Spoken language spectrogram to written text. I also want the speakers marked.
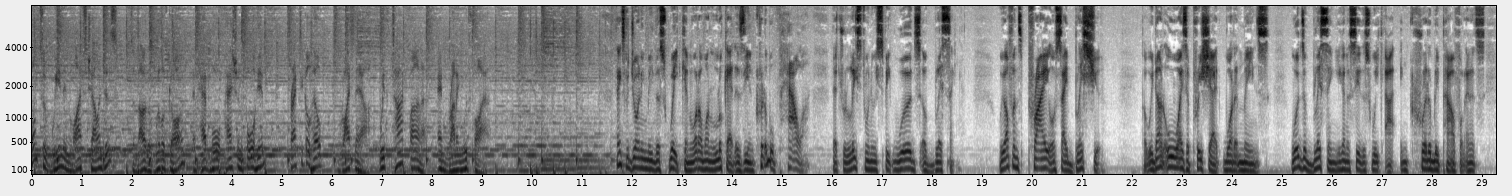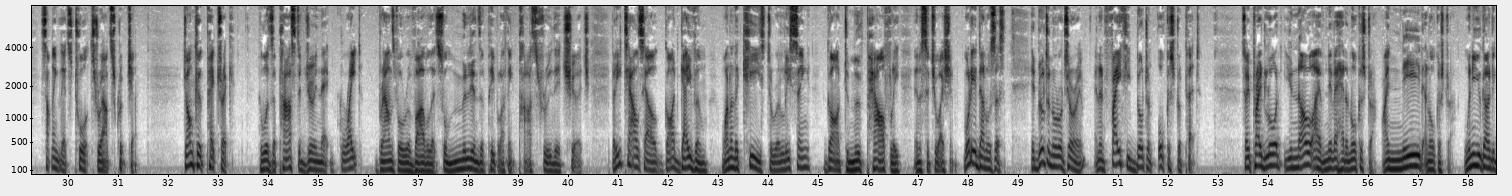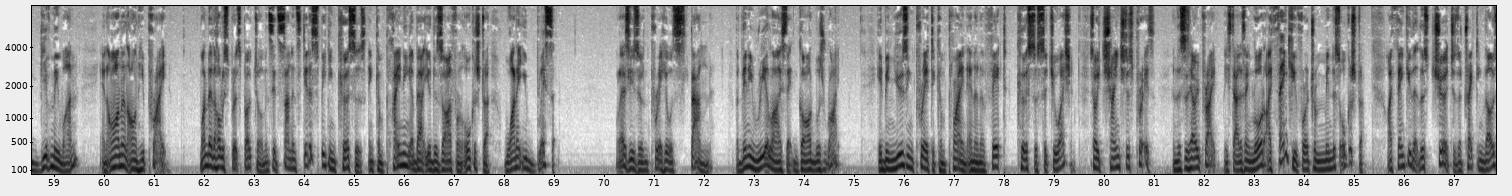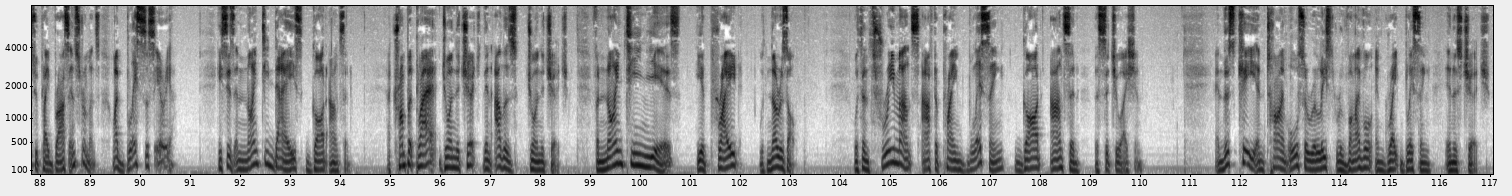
Speaker 1: Want to win in life's challenges? To know the will of God and have more passion for Him? Practical help right now with Tak Bhana and Running with Fire.
Speaker 2: Thanks for joining me this week. And what I want to look at is the incredible power that's released when we speak words of blessing. We often pray or say, bless you, but we don't always appreciate what it means. Words of blessing, you're going to see this week, are incredibly powerful, and it's something that's taught throughout Scripture. John Kilpatrick, who was a pastor during that great Brownsville revival that saw millions of people, I think, pass through their church, but he tells how God gave him one of the keys to releasing God to move powerfully in a situation. What he had done was this. He'd built an auditorium, and in faith, he built an orchestra pit. So he prayed, Lord, you know I have never had an orchestra. I need an orchestra. When are you going to give me one? And on and on he prayed. One day the Holy Spirit spoke to him and said, Son, instead of speaking curses and complaining about your desire for an orchestra, why don't you bless it? Well, as he was in prayer, he was stunned. But then he realized that God was right. He'd been using prayer to complain and, in effect, curse the situation. So he changed his prayers. And this is how he prayed. He started saying, Lord, I thank you for a tremendous orchestra. I thank you that this church is attracting those who play brass instruments. I bless this area. He says, in 90 days, God answered. A trumpet player joined the church, then others joined the church. For 19 years, he had prayed with no result. Within three months after praying blessing, God answered the situation. And this key in time also released revival and great blessing in his church.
